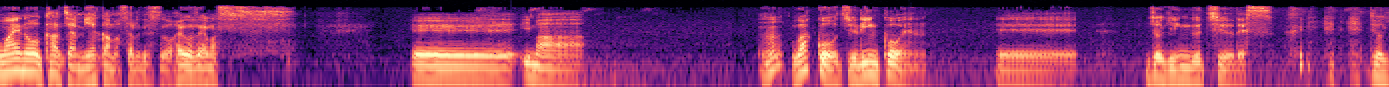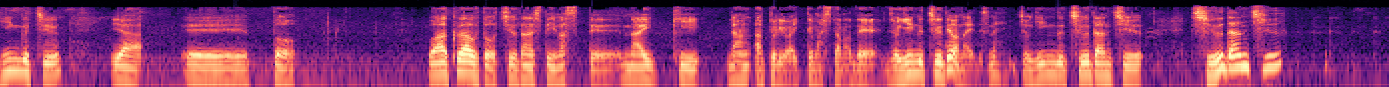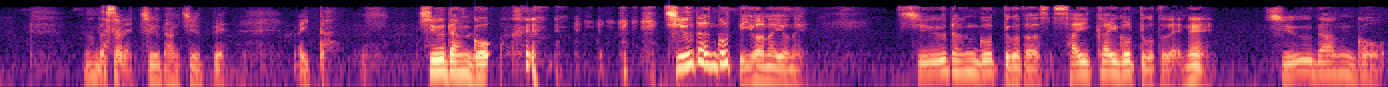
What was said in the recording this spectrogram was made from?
お前の母ちゃん、宮川勝です。おはようございます。えー、今、ん？和光樹林公園、えー、ジョギング中です。ジョギング中？いや、えー、っと、ワークアウトを中断していますって、ナイキランアプリは言ってましたので、ジョギング中ではないですね。ジョギング中断中？中断中？なんだそれ、中断中って。まあ、いっか。中断後。中断後って言わないよね。中断後ってことは再開後ってことだよね。中断後。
